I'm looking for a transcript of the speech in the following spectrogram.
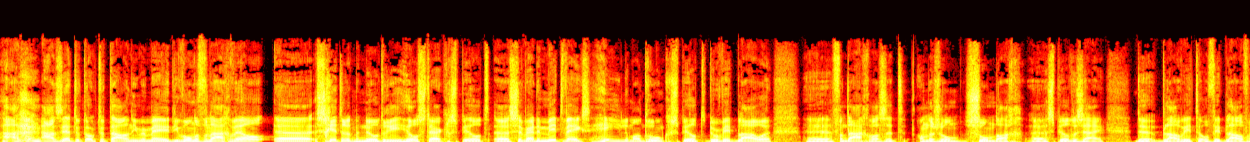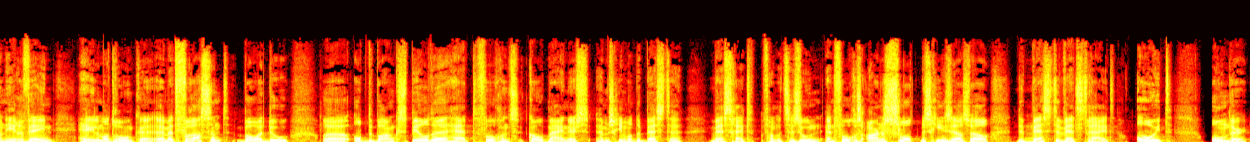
AZ, AZ doet ook totaal niet meer mee. Die wonnen vandaag wel eh, schitterend met 0-3. Heel sterk gespeeld. Eh, ze werden midweeks helemaal dronken gespeeld door wit-blauwe. Eh, vandaag was het andersom. Zondag speelden zij de blauw-witte of wit-blauwe van Heerenveen. Helemaal dronken. Met verrassend, Boadou eh op de bank speelde het volgens Koopmeiners misschien wel de beste wedstrijd van het seizoen. En volgens Arne Slot misschien zelfs wel de beste wedstrijd ooit onder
